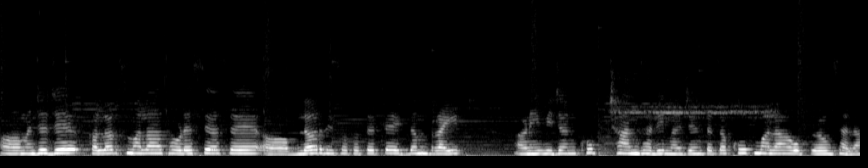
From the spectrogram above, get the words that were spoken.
म्हणजे जे कलर्स मला थोडेसे असे ब्लर दिसत होते ते एकदम ब्राईट आणि विजन खूप छान झाली. माझी आणि त्याचा खूप मला उपयोग झाला.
